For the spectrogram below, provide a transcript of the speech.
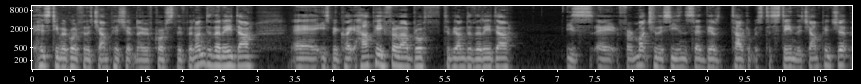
his team are going for the championship now. Of course, they've been under the radar. Uh, he's been quite happy for Arbroath to be under the radar. He's uh, for much of the season said their target was to stay in the championship,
